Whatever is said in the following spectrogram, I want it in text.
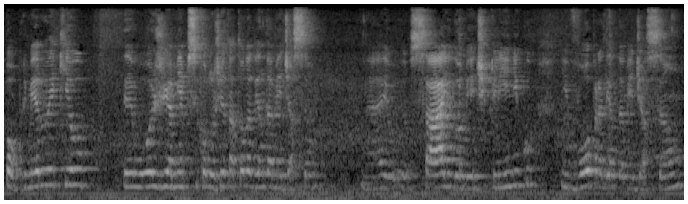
bom, primeiro é que eu, eu hoje a minha psicologia está toda dentro da mediação. Né? Eu, eu, saio do ambiente clínico e vou para dentro da mediação,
